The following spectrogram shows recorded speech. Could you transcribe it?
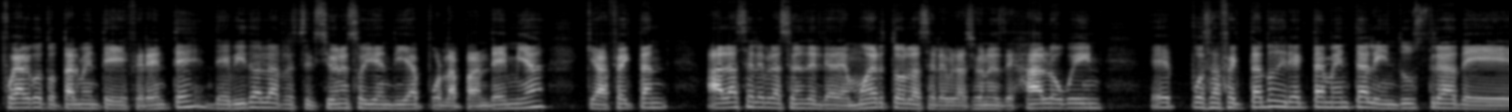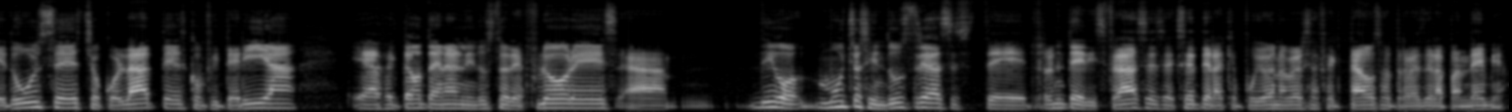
fue algo totalmente diferente debido a las restricciones hoy en día por la pandemia que afectan a las celebraciones del Día de Muertos, las celebraciones de Halloween, eh, pues afectando directamente a la industria de dulces, chocolates, confitería, eh, afectando también a la industria de flores, a, digo, muchas industrias, este, renta de disfraces, etcétera, que pudieron haberse afectados a través de la pandemia.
